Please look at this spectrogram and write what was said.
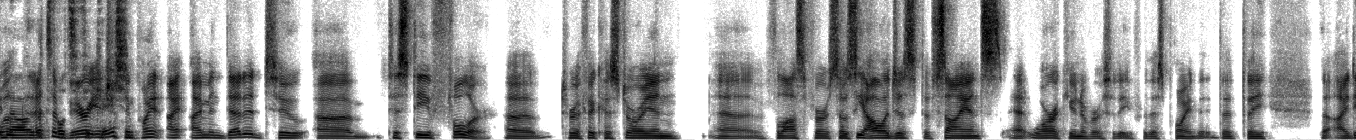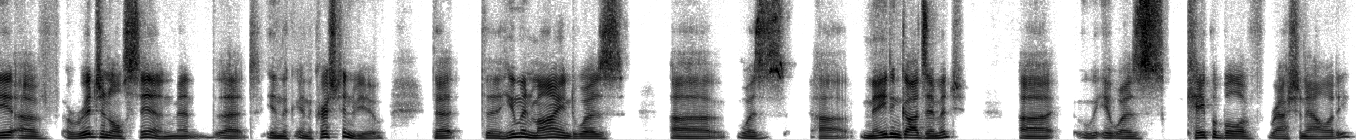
well, that's a very interesting point. I, am indebted to um, to Steve Fuller, a terrific historian, uh, philosopher, sociologist of science at Warwick University, for this point. That the the idea of original sin meant that in the in the Christian view, that the human mind was uh, was uh, made in God's image. Uh, it was capable of rationality,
